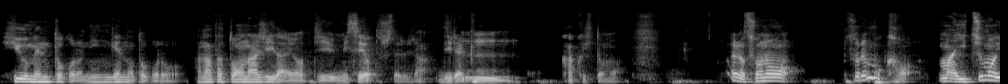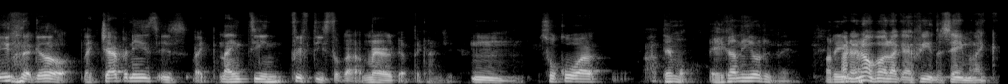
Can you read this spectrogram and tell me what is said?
ヒューメンのところ、人間のところ、あなたと同じだよっていう見せようとしてるじゃん。ディレうん。クト、うん。書く人も。だからその、それもかわ、まあいつも言うんだけど、like Japanese is like 1950s とか America って感じ。うん。そこは、あ、でも映画によるね。あれ I don't know, but like I feel the same, like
